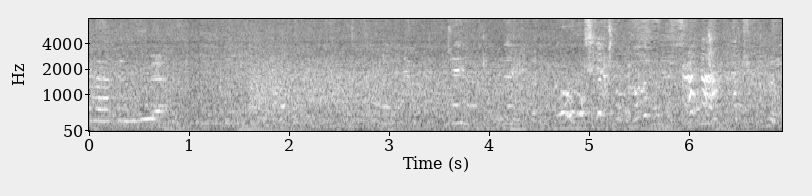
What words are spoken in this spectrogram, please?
va, Allez, va,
